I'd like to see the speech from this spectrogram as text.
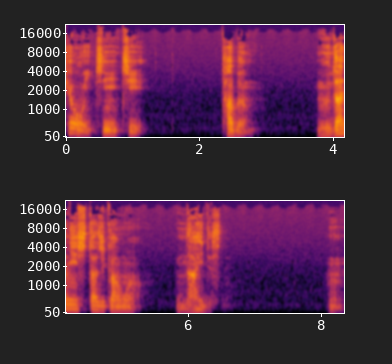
今日一日多分無駄にした時間はないですね。うん。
